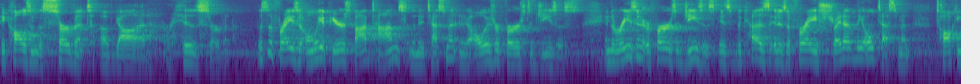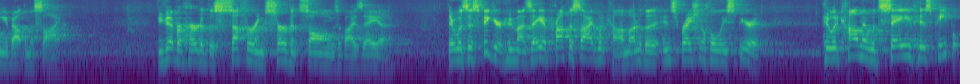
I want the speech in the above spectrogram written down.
He calls him the servant of God, or his servant. This is a phrase that only appears five times in the New Testament, and it always refers to Jesus. And the reason it refers to Jesus is because it is a phrase straight out of the Old Testament talking about the Messiah. If you've ever heard of the suffering servant songs of Isaiah, there was this figure whom Isaiah prophesied would come under the inspiration of the Holy Spirit, who would come and would save his people.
